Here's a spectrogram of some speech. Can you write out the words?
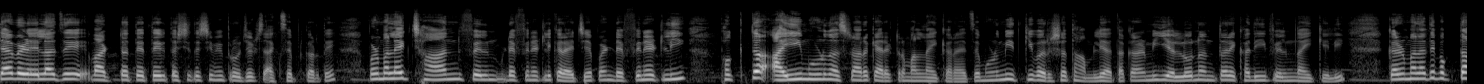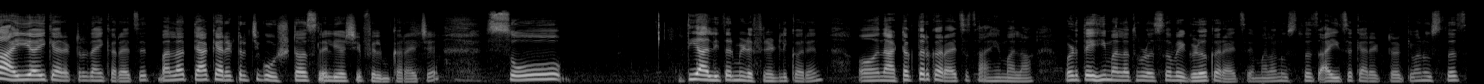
त्या वेळेला जे वाटतं ते ते तशी तशी मी प्रोजेक्ट्स ॲक्सेप्ट करते. पण मला एक छान फिल्म डेफिनेटली करायची आहे. पण डेफिनेटली फक्त आई म्हणून असणारं कॅरेक्टर मला नाही करायचं आहे. म्हणून मी इतकी वर्ष थांबली आता. कारण मी येलो नंतर एखादी फिल्म नाही केली. कारण मला ते फक्त आई आई कॅरेक्टर नाही करायचं मला त्या कॅरेक्टरची गोष्ट असलेली अशी फिल्म करायची. आहे सो ती आली तर मी डेफिनेटली करेन. नाटक तर करायचंच आहे मला पण तेही मला थोडंसं वेगळं करायचं आहे मला नुसतंच आईचं कॅरेक्टर किंवा नुसतंच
